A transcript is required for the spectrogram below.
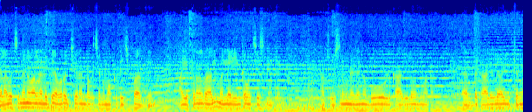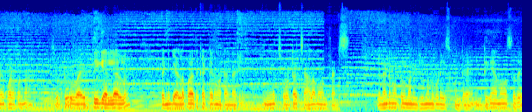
ఎలాగొచ్చిందని వాళ్ళని అడిగితే ఎవరు ఇచ్చారంటే ఒక చిన్న మొక్క తెచ్చి పారితే ఆ ఇత్తనాలు రాలి మళ్ళీ అవి ఇంకా వచ్చేసినాయి ఆ చూసినప్పుడు నిజంగా బోల్డ్ ఖాళీలో ఉందన్నమాట పెద్ద ఖాళీలో ఈ కిందకి పడకుండా చుట్టూరు వైర్ తీగి వెళ్ళాళ్ళు రెండు గెళ్ళపాతి కట్టారన్నమాట అండి అది ఇంకా చాలా బాగుంది ఫ్రెండ్స్. ఇలాంటి మొక్కలు మన ఇంటి ముందు కూడా వేసుకుంటే ఇంటికే ఏమో వస్తుంది.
